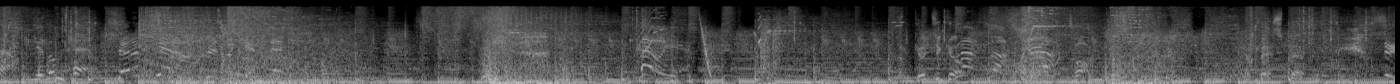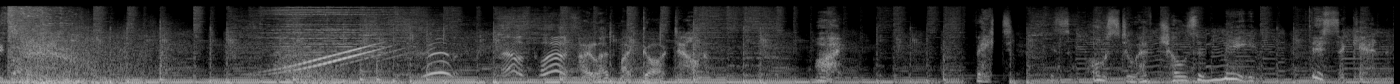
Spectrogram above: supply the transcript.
I'll give him hell. Shut him down, Trismegistus! Hell yeah! I'm good to go. Stop! You're up! Talk. The best bet would be Caesar. That was close. I let my guard down. Why? Fate is supposed to have chosen me. This again.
